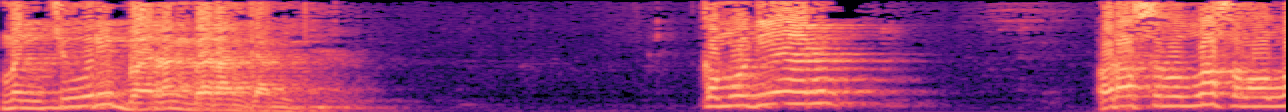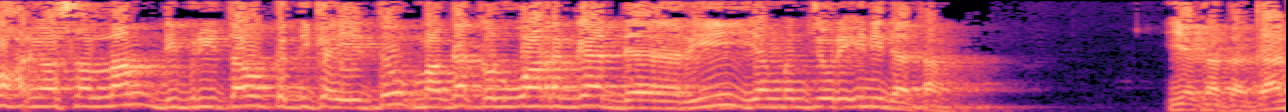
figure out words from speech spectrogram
mencuri barang-barang kami. Kemudian Rasulullah Shallallahu Alaihi Wasallam diberitahu ketika itu, maka keluarga dari yang mencuri ini datang. Ia katakan,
